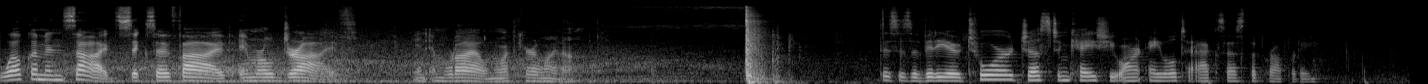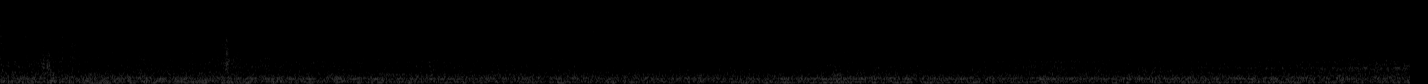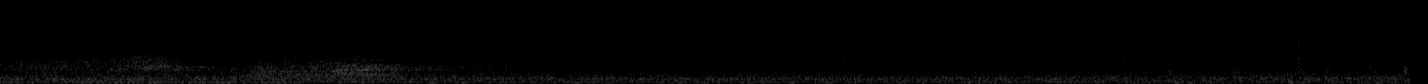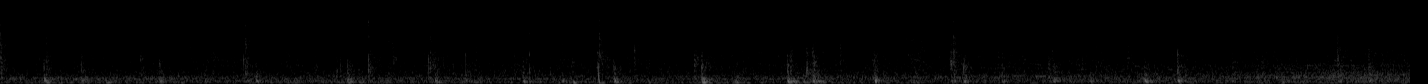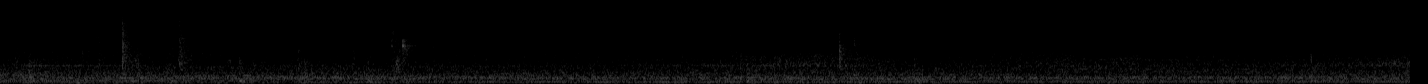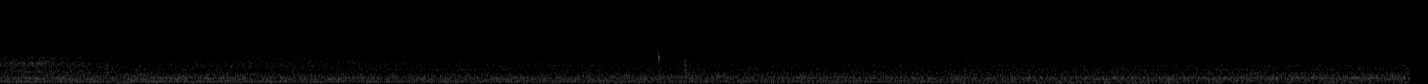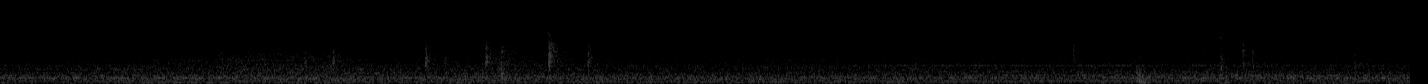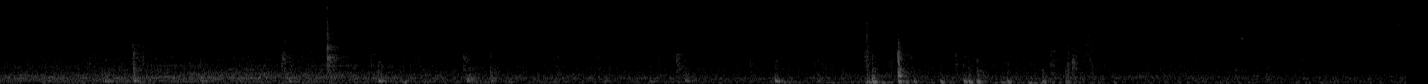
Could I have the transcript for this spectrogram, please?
Welcome inside 605 Emerald Drive in Emerald Isle, North Carolina. This is a video tour just in case you aren't able to access the property.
